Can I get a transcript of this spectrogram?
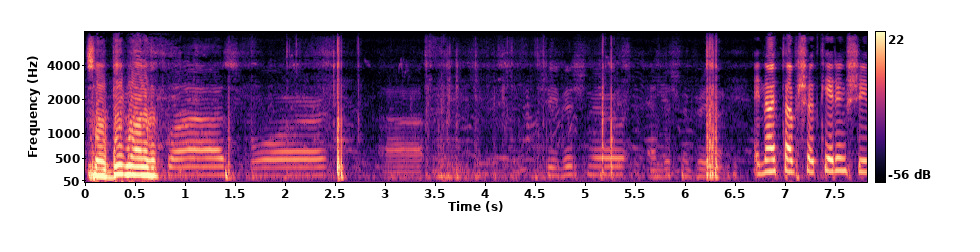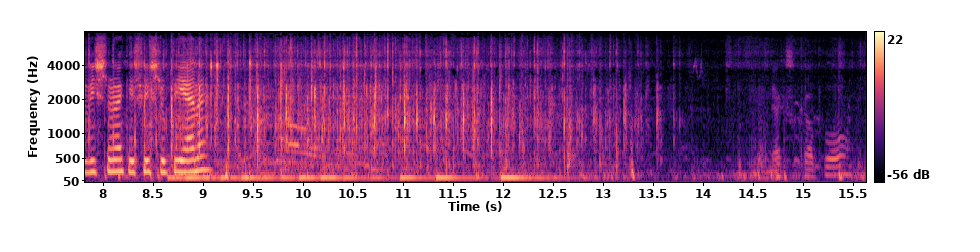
So a big round of applause Egy nagy tapsot kérünk Sri Vishnunak és Vishnu Prijának. Okay, next couple.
